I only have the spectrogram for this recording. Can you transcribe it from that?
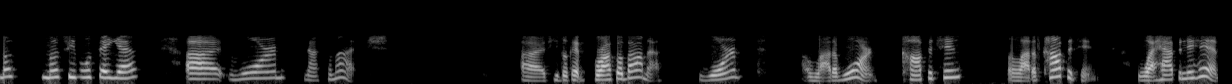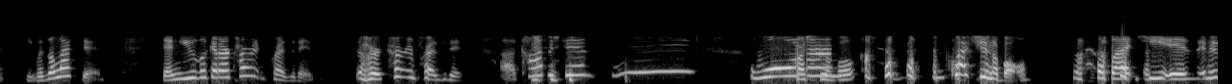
most most people would say yes. Uh, warm, not so much. Uh, if you look at Barack Obama, warmth, a lot of warmth. Competence, a lot of competence. What happened to him? He was elected. Then you look at our current president, our current president, uh, competent, warm, questionable, questionable. but he is in a,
